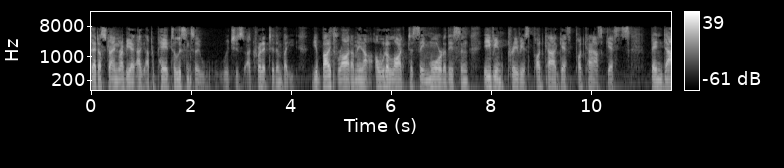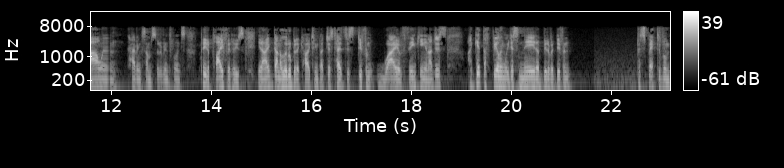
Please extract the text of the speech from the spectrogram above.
that Australian rugby are, are prepared to listen to which is a credit to them. But you're both right. I mean, I, I would have liked to see more of this, and even previous podcast guests, podcast guests, Ben Darwin having some sort of influence. Peter Playford, who's you know done a little bit of coaching, but just has this different way of thinking, and I just I get the feeling we just need a bit of a different perspective of,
